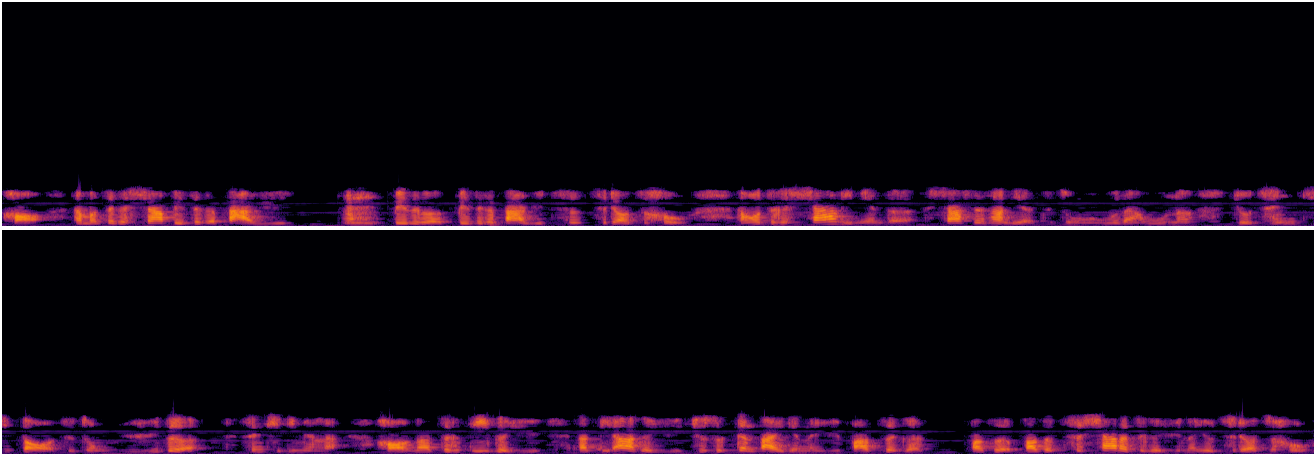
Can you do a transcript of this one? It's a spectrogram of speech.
好，那么这个虾被这个大鱼，被这个被这个大鱼吃吃掉之后，然后这个虾里面的虾身上的这种污染物呢，就沉积到这种鱼的身体里面来。好，那这个第一个鱼，那第二个鱼就是更大一点的鱼，把这个。把这把这吃虾的这个鱼呢，又吃掉之后，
